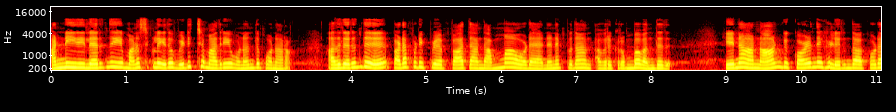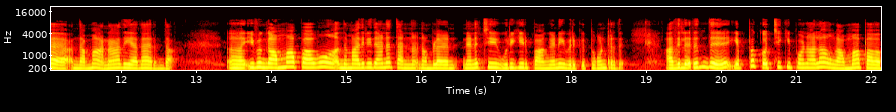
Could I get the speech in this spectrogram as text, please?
அன்னியிலேருந்து மனசுக்குள்ளே ஏதோ வெடித்த மாதிரியே உணர்ந்து போனாராம். அதிலிருந்து படப்பிடிப்பு பார்த்த அந்த அம்மாவோட நினைப்பு தான் அவருக்கு ரொம்ப வந்தது. ஏன்னா நான்கு குழந்தைகள் இருந்தால் கூட அந்த அம்மா அனாதையாக தான் இருந்தாள் இவங்க அம்மா அப்பாவும் அந்த மாதிரி தானே தன்னை நம்மளை நினச்சி உருகியிருப்பாங்கன்னு இவருக்கு தோன்றுறது அதிலிருந்து எப்போ கொச்சிக்கு போனாலும் அவங்க அம்மா அப்பாவை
